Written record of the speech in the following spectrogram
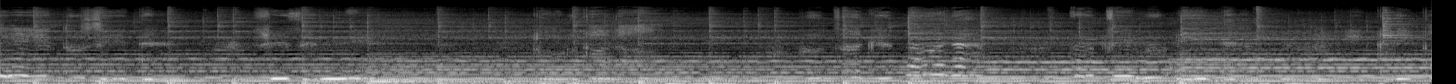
じっとして自然に通るからふざけないでうち向いて光が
